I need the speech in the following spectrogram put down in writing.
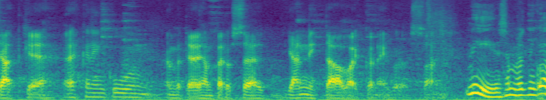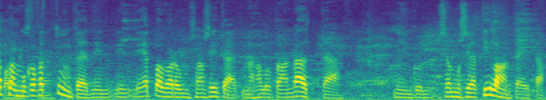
kätkee. Ehkä niin kuin, en mä tiedä ihan perus se, että jännittää vaikka niin kuin jossain. Niin, semmoiset niin epämukavat tunteet, niin, niin, niin epävarmuus on sitä, että me halutaan välttää niin kuin semmoisia tilanteita,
